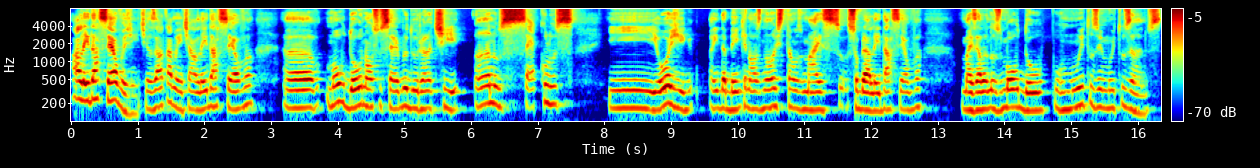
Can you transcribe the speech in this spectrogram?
A lei da selva, gente, exatamente, a lei da selva uh, moldou o nosso cérebro durante anos, séculos, e hoje, ainda bem que nós não estamos mais sobre a lei da selva, mas ela nos moldou por muitos e muitos anos.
